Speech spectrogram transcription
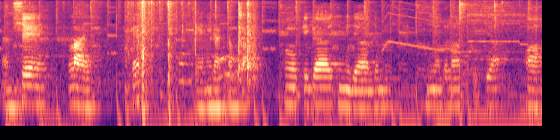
dan share like. Oke oke ini dia kita buka. Oke guys ini dia jam ini adalah ya wah.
